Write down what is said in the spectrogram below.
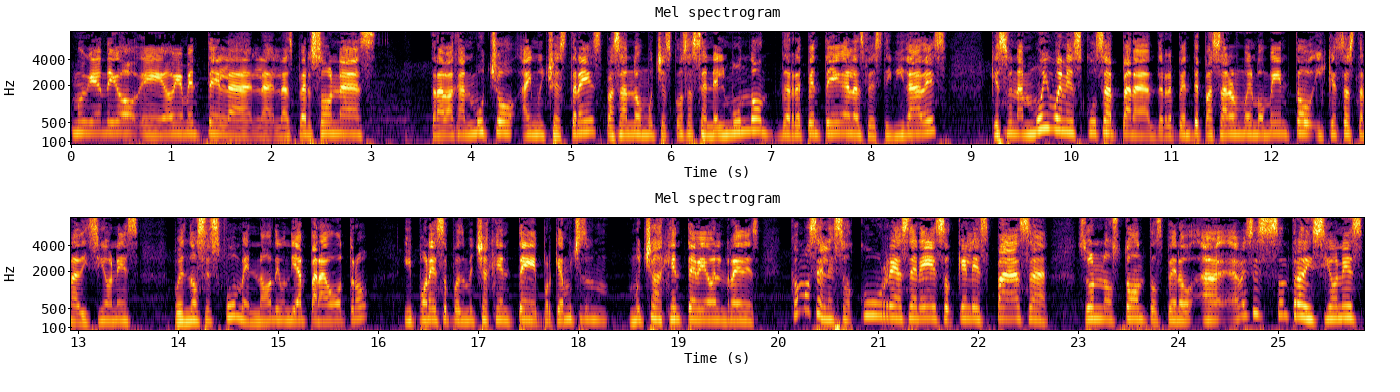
Muy bien, digo, obviamente las personas trabajan mucho, hay mucho estrés, pasando muchas cosas en el mundo. De repente llegan las festividades, que es una muy buena excusa para de repente pasar un buen momento y que esas tradiciones pues no se esfumen, ¿no? De un día para otro. Y por eso pues mucha gente, porque mucha, mucha gente veo en redes, ¿cómo se les ocurre hacer eso? ¿Qué les pasa? Son unos tontos, pero a, veces son tradiciones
